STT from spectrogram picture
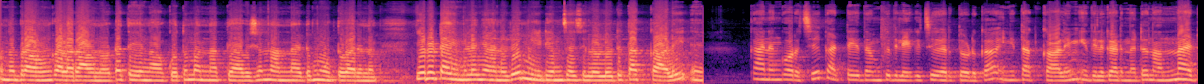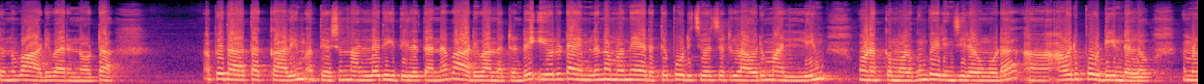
ഒന്ന് ബ്രൗൺ കളർ ആവണോട്ടെ. തേങ്ങാക്കൊത്തും ഒന്ന് അത്യാവശ്യം നന്നായിട്ട് മൂത്ത് വരണം. ഈ ഒരു ടൈമിൽ ഞാനൊരു മീഡിയം സൈസിലുള്ള ഒരു തക്കാളി കനം കുറച്ച് കട്ട് ചെയ്ത് നമുക്ക് ഇതിലേക്ക് ചേർത്ത് കൊടുക്കുക ഇനി തക്കാളിയും ഇതിൽ കിടന്നിട്ട് നന്നായിട്ടൊന്ന് വാടി വരണോട്ടോ. അപ്പൊ ഇതാ തക്കാളിയും അത്യാവശ്യം നല്ല രീതിയിൽ തന്നെ വാടി വന്നിട്ടുണ്ട്. ഈ ഒരു ടൈമിൽ നമ്മൾ നേരത്തെ പൊടിച്ചു വെച്ചിട്ടുള്ള ആ ഒരു മല്ലിയും ഉണക്കമുളകും പെരിഞ്ചീരവും കൂടെ ആ ഒരു പൊടി ഉണ്ടല്ലോ നമ്മൾ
